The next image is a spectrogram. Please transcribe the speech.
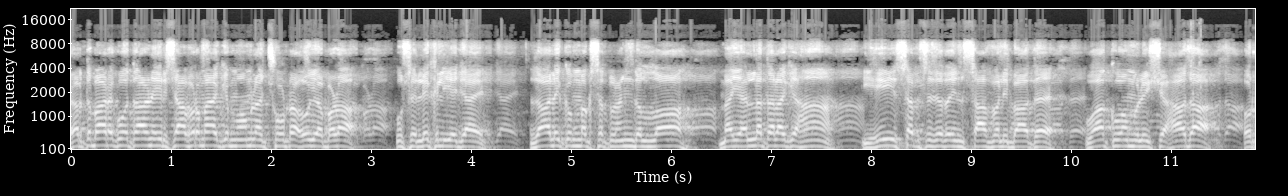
رب تبارک و تعالیٰ نے ارشا فرمایا کہ معاملہ چھوٹا ہو یا بڑا اسے لکھ لیا جائے۔ ذالکم مقصد عند اللہ۔ میں یہ اللہ تعالیٰ کے ہاں یہی سب سے زیادہ انصاف والی بات ہے۔ واقوام الشہادہ اور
